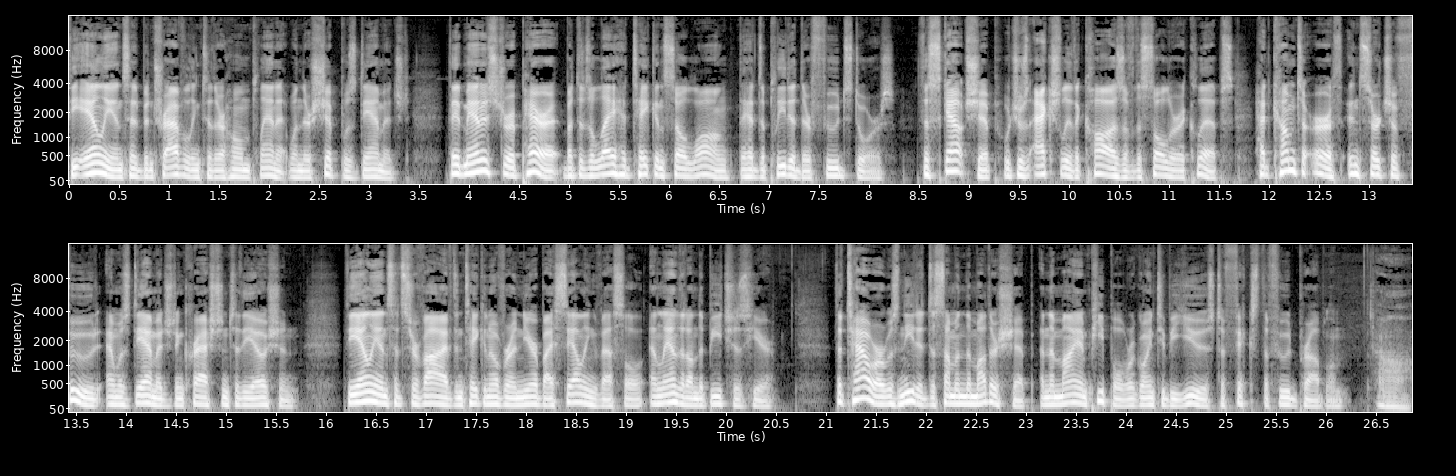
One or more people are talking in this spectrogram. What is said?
The aliens had been traveling to their home planet when their ship was damaged. They had managed to repair it, but the delay had taken so long they had depleted their food stores. The scout ship, which was actually the cause of the solar eclipse, had come to Earth in search of food and was damaged and crashed into the ocean. The aliens had survived and taken over a nearby sailing vessel and landed on the beaches here. The tower was needed to summon the mothership, and the Mayan people were going to be used to fix the food problem. Ah.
